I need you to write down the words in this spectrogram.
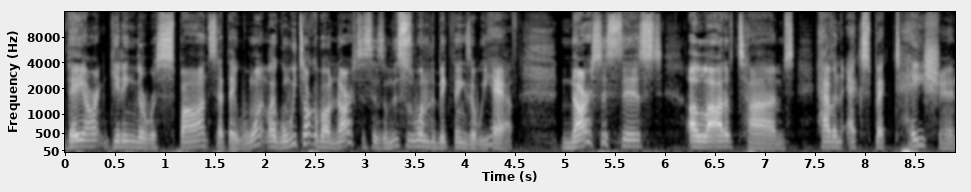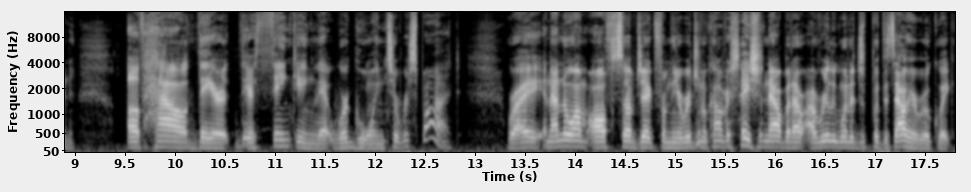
they aren't getting the response that they want. Like when we talk about narcissism, this is one of the big things that we have. Narcissists a lot of times have an expectation of how they're they're thinking that we're going to respond. Right. And I know I'm off subject from the original conversation now, but I, I really want to just put this out here real quick.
